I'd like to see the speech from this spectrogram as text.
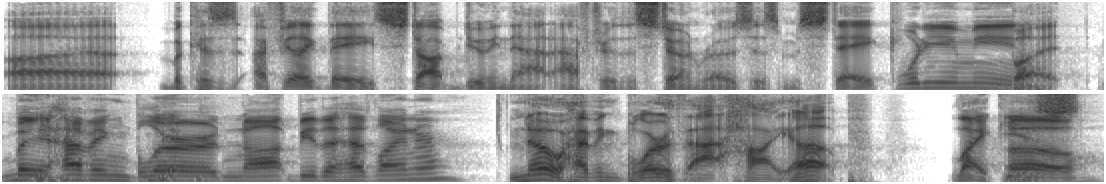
Uh, because I feel like they stopped doing that after the Stone Roses mistake. what do you mean? But, but you know, having Blur not be the headliner? No, having Blur that high up. like is Oh.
